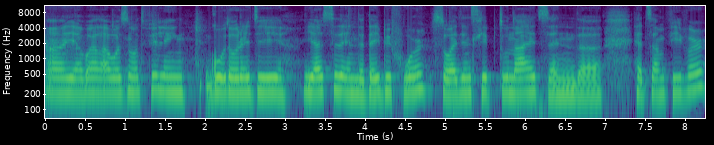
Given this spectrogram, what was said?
Uh, yeah, well, I was not feeling good already yesterday and the day before, so I didn't sleep two nights and uh, had some fever.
